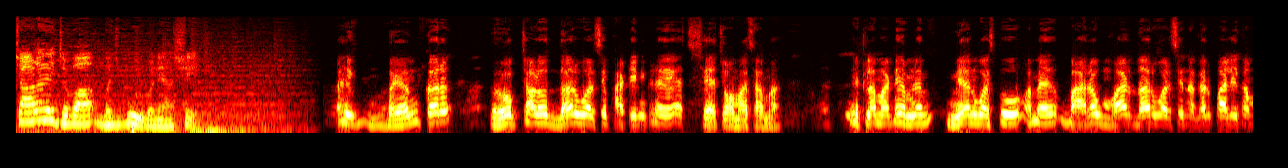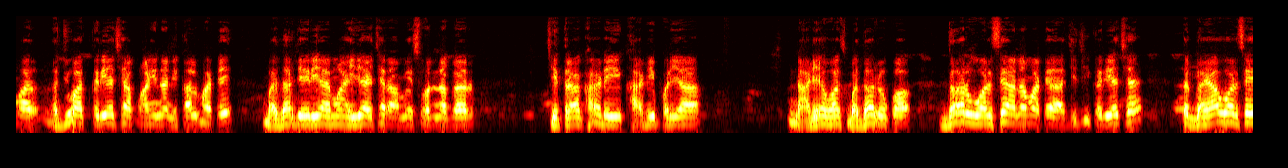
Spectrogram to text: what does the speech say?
શાળાએ જવા મજબૂર બન્યા છે. ભયંકર રોગચાળો દર વર્ષે ફાટી નીકળે છે ચોમાસામાં. એટલા માટે અમને મેન વસ્તુ અમે વારંવાર દર વર્ષે નગરપાલિકામાં રજૂઆત કરીએ છીએ પાણીના નિકાલ માટે. બધા જ એરિયામાં આવી જાય છે. રામેશ્વર નગર, ચિત્રાખાડી ખાડી ફળિયા નાળિયાવાસ બધા લોકો દર વર્ષે આના માટે અરજી કરીએ છીએ. તો ગયા વર્ષે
